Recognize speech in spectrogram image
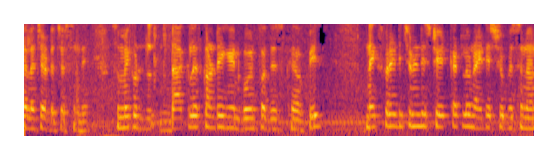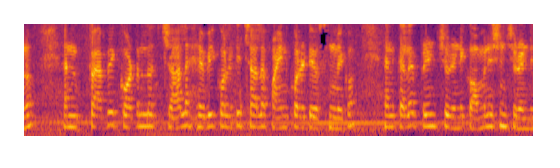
కలర్ చార్ట్ వచ్చేస్తుంది. సో మీకు డార్క్ కలర్స్ కంటే going for this piece next variety చూడండి. స్ట్రేట్ కట్లో నైటీస్ చూపిస్తున్నాను. అండ్ ఫ్యాబ్రిక్ కాటన్లో చాలా హెవీ క్వాలిటీ చాలా ఫైన్ క్వాలిటీ వస్తుంది మీకు. అండ్ కలర్ ప్రింట్ చూడండి. కాంబినేషన్ చూడండి.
